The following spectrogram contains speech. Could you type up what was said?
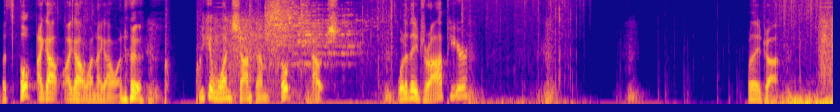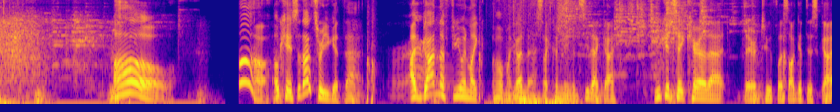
Let's. Oh, I got. I got one. I got one. you can one shot them. Oh, ouch. What do they drop here? What do they drop? Oh. Oh. Okay. So that's where you get that. I've gotten a few in like. Oh my goodness. I couldn't even see that guy. You can take care of that there, Toothless. I'll get this guy.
